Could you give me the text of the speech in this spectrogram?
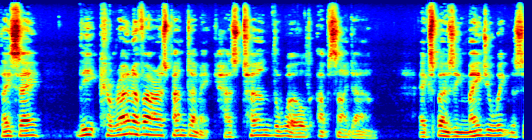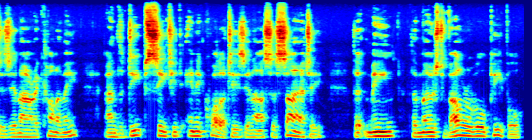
They say the coronavirus pandemic has turned the world upside down, exposing major weaknesses in our economy and the deep seated inequalities in our society that mean the most vulnerable people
